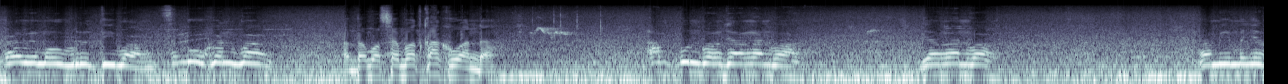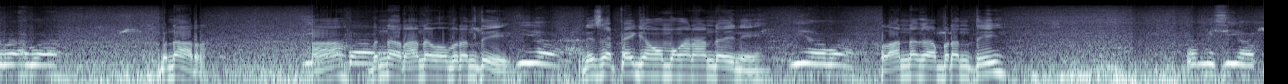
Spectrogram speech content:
Kami mau berhenti bang. Sembuhkan bang. Atau mau saya buat kaku Anda? Ampun bang, jangan bang. Jangan bang. Kami menyerah bang. Benar? Hah? Bang. Benar Anda mau berhenti? Iya, Ini saya pegang omongan Anda ini. iya bang. Kalau Anda nggak berhenti, Kami siap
